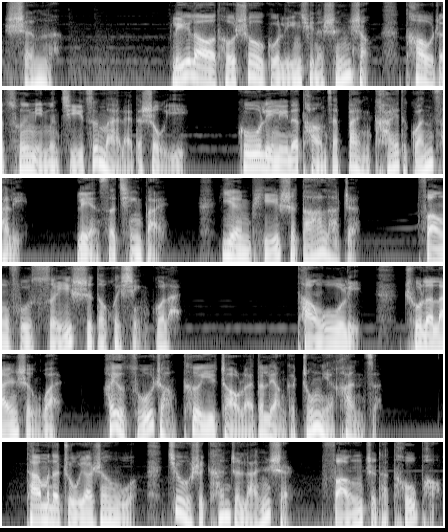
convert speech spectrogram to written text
深了，李老头瘦骨嶙峋的身上套着村民们集资买来的寿衣，孤零零的躺在半开的棺材里，脸色清白，眼皮是耷拉着。仿佛随时都会醒过来。堂屋里除了蓝婶外，还有族长特意找来的两个中年汉子，他们的主要任务就是看着蓝婶，防止他偷跑。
